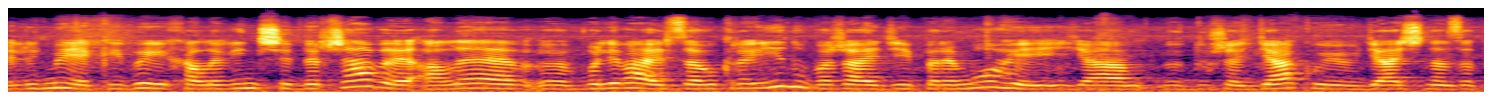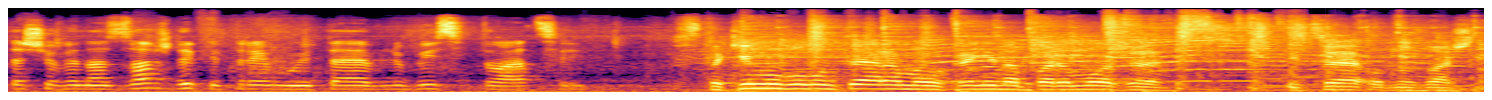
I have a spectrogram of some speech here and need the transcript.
людьми, які виїхали в інші держави, але е, вболівають за Україну, бажають їй перемоги. І я дуже дякую, вдячна за те, що ви нас завжди підтримуєте в будь-якій ситуації. З такими волонтерами Україна переможе, і це однозначно.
